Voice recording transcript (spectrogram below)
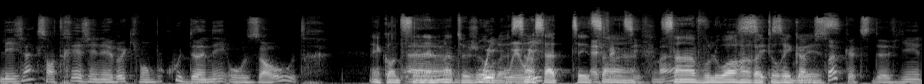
Les gens qui sont très généreux, qui vont beaucoup donner aux autres. Inconditionnellement, Euh, toujours, oui, là, oui, sans, oui. sans, vouloir un C'est- retour c'est égoïste. comme ça que tu deviens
